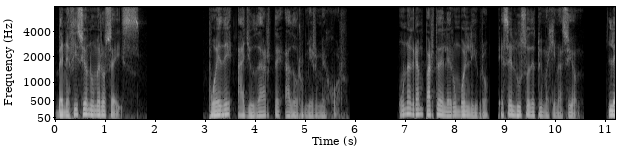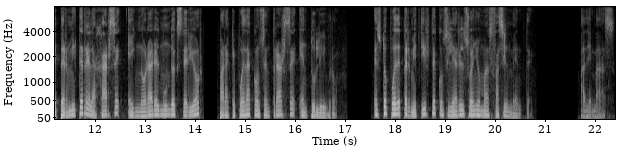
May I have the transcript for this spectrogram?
Beneficio número 6. Puede ayudarte a dormir mejor. Una gran parte de leer un buen libro es el uso de tu imaginación. Le permite relajarse e ignorar el mundo exterior para que pueda concentrarse en tu libro. Esto puede permitirte conciliar el sueño más fácilmente. Además,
